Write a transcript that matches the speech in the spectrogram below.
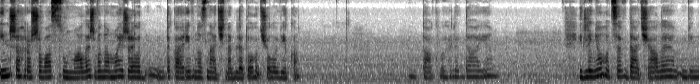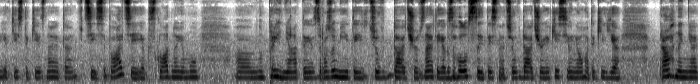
інша грошова сума, але ж вона майже така рівнозначна для того чоловіка. Так виглядає. І для нього це вдача, але він якийсь такий, знаєте, в цій ситуації, як складно йому е, ну, прийняти, зрозуміти цю вдачу, знаєте, як зголоситись на цю вдачу. Якісь у нього такі є прагнення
